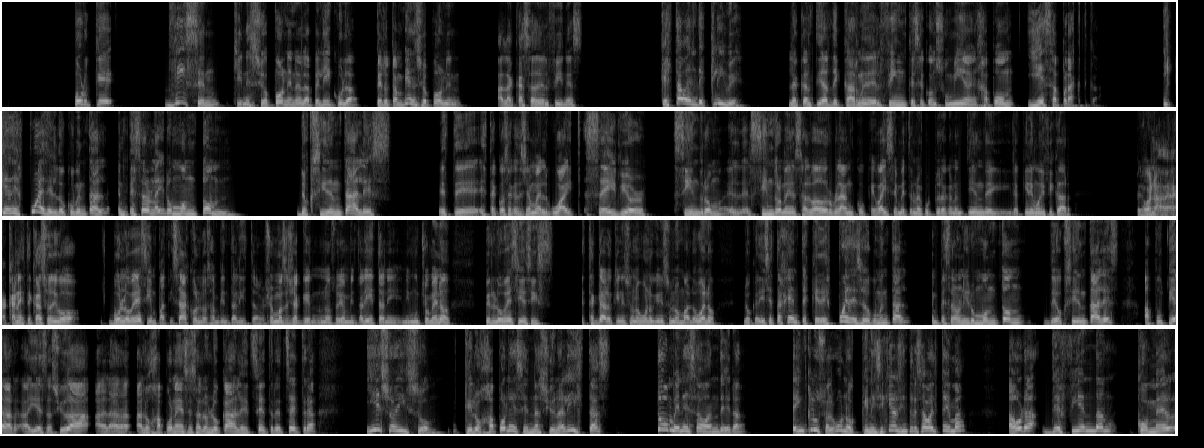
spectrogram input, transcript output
porque dicen quienes se oponen a la película, pero también se oponen a la casa de delfines, que estaba en declive la cantidad de carne de delfín que se consumía en Japón y esa práctica. Y que después del documental empezaron a ir un montón de occidentales, este, esta cosa que se llama el White Savior Syndrome, el, síndrome del Salvador Blanco, que va y se mete en una cultura que no entiende y la quiere modificar. Pero bueno, acá en este caso digo, vos lo ves y empatizás con los ambientalistas. Yo más allá que no soy ambientalista, ni, ni mucho menos, pero lo ves y decís, está claro quiénes son los buenos, quiénes son los malos. Bueno, lo que dice esta gente es que después de ese documental empezaron a ir un montón de occidentales a putear ahí a esa ciudad, a, a los japoneses, a los locales, etcétera, etcétera. Y eso hizo que los japoneses nacionalistas tomen esa bandera e incluso algunos que ni siquiera les interesaba el tema, ahora defiendan comer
